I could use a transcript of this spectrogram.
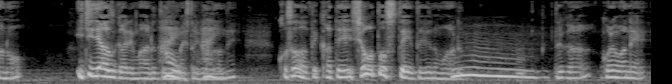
あの、一時預かりもあると言いましたけどね、はいは子育て家庭ショートステイというのもある。だから、これはね、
